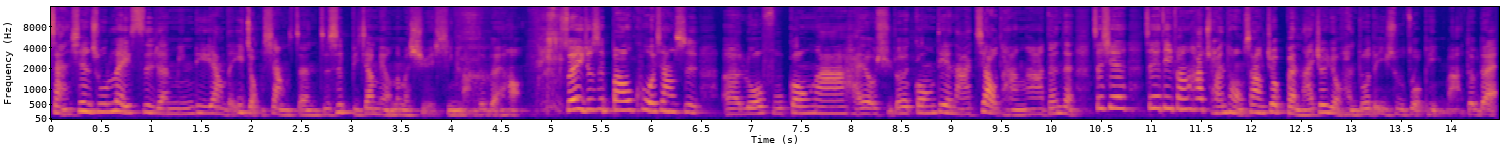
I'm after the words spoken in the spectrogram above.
展现出类似人民力量的一种象征，只是比较没有那么血腥嘛，对不对哈？所以就是包括像是呃罗浮宫啊，还有许多的宫殿啊、教堂啊等等这些这些地方，它传统上就本来就有很多的艺术作品嘛，对不对？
